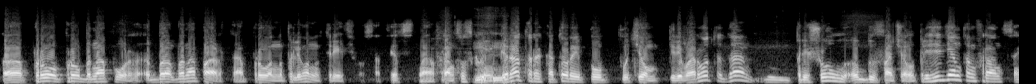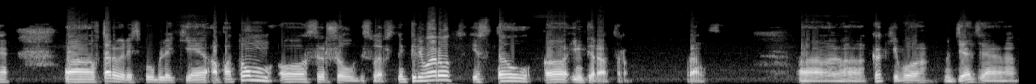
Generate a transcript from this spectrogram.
про, про Бонапор, Бонапарта, про Наполеона III, соответственно, французского mm-hmm. императора, который по путем переворота да, пришел, был сначала президентом Франции, а, Второй Республики, а потом совершил государственный переворот и стал императором Франции. А, как его дядя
